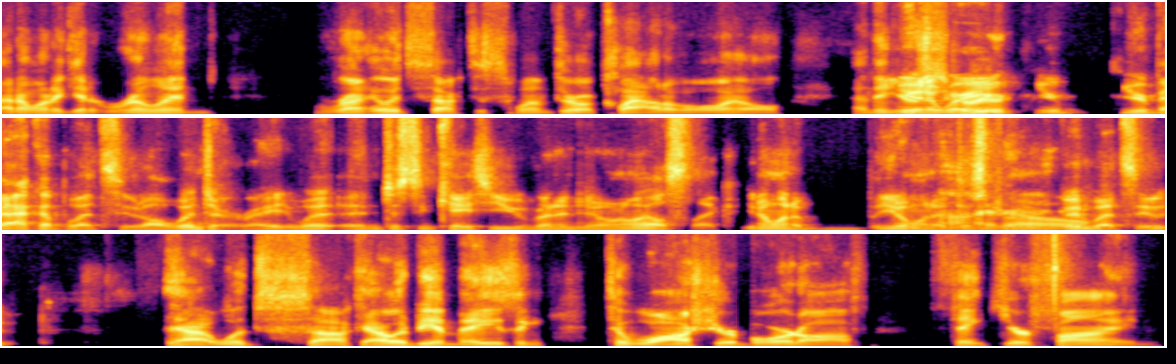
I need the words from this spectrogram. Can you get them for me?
I don't want to get it ruined. Run. It would suck to swim through a cloud of oil and then you're you're, going to wear your, your your backup wetsuit all winter, right? What, and just in case you run into an oil slick, you don't want to you don't want to destroy your good wetsuit. That would suck. That would be amazing to wash your board off, think you're fine,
